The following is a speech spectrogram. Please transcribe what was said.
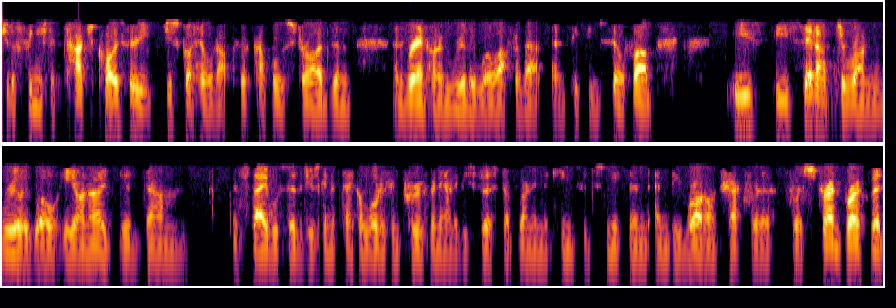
should have finished a touch closer. He just got held up for a couple of strides and and ran home really well after that and picked himself up he's he's set up to run really well here. I know that um, stable said that he was going to take a lot of improvement out of his first up run in the Kingsford Smith and, and be right on track for a, for a Stradbroke. But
